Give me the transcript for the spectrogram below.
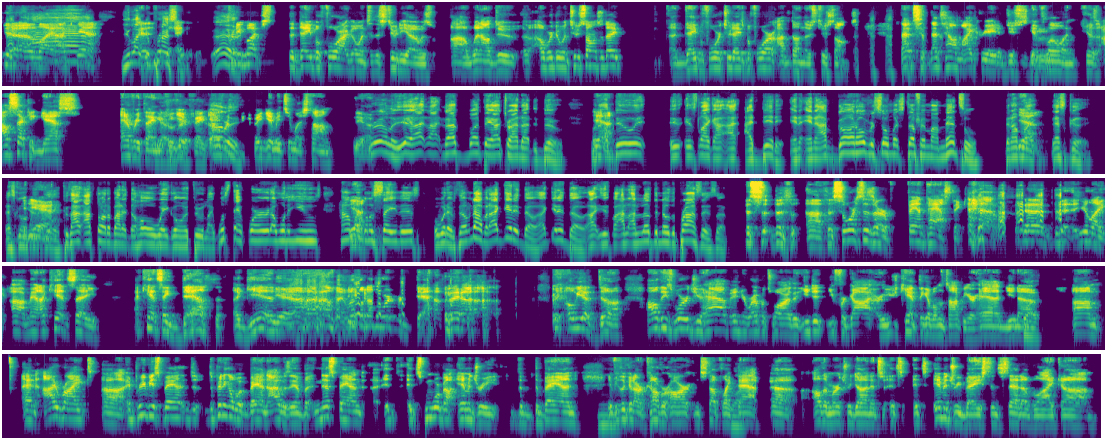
yeah, like I can't. You like the And- pressure. Yeah. pretty much the day before I go into the studio is uh, when I'll do. Uh, oh, we're doing two songs a day. A day before, two days before, I've done those two songs. that's that's how my creative juices get Mhm. flowing because I'll second guess everything if you give, Overthink. over, Really? if you give me too much time. yeah Really? Yeah. I like that's one thing I try not to do. When I Yeah. do it, it it's like I, I I did it. And and I've gone over so much stuff in my mental that I'm Yeah. like, that's good. That's gonna Yeah. be good because I, I thought about it the whole way going through. Like, what's that word I want to use? How am I going to say this or whatever? No, no, but I get it though. I get it though. I I, I love to know the process of. it. the the uh, the sources are fantastic. The- the- you're like, ah man, I can't say, I can't say death again. Yeah. Like, what's another word for death? Yeah. oh yeah, duh. All these words you have in your repertoire that you did you forgot or you can't think of on the top of your head. You know. Um, and I write uh, in previous band, d- depending on what band I was in, but in this band, uh, it, it's more about imagery. The the band, if you look at our cover art and stuff like Right. that, uh, all the merch we done, it's it's it's imagery based instead of like um,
